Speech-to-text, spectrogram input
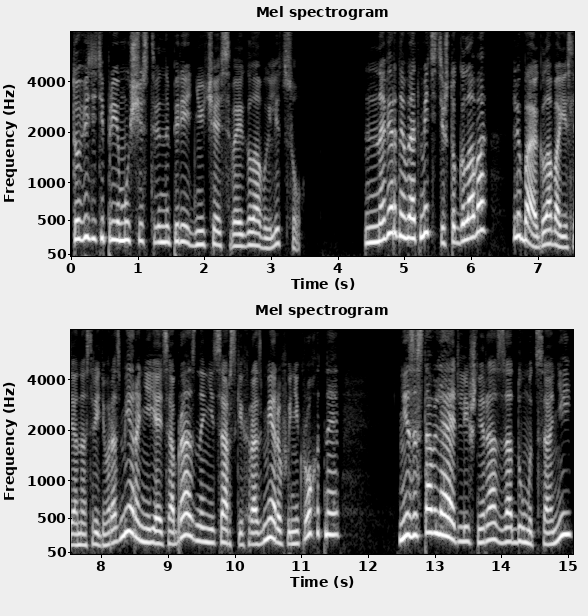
то видите преимущественно переднюю часть своей головы, лицо. Наверное, вы отметите, что голова — Любая голова, если она среднего размера, не яйцеобразная, не царских размеров и не крохотная, не заставляет лишний раз задуматься о ней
